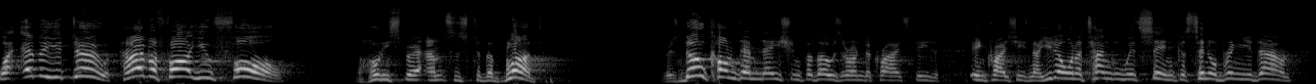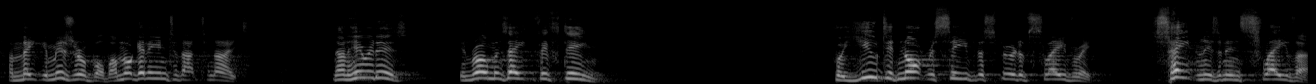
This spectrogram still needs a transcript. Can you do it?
whatever you do, however far you fall, the Holy Spirit answers to the blood. There is no condemnation for those that are under Christ Jesus, in Christ Jesus. Now, you don't want to tangle with sin because sin will bring you down and make you miserable. But I'm not getting into that tonight. Now, here it is in Romans 8 15. For you did not receive the spirit of slavery. Satan is an enslaver.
